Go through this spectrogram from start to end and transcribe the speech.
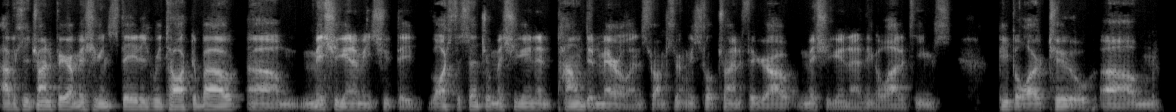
obviously trying to figure out Michigan State as we talked about. Um, Michigan, I mean, shoot, they lost to Central Michigan and pounded Maryland, so I'm certainly still trying to figure out Michigan. I think a lot of teams, people are too. Um,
